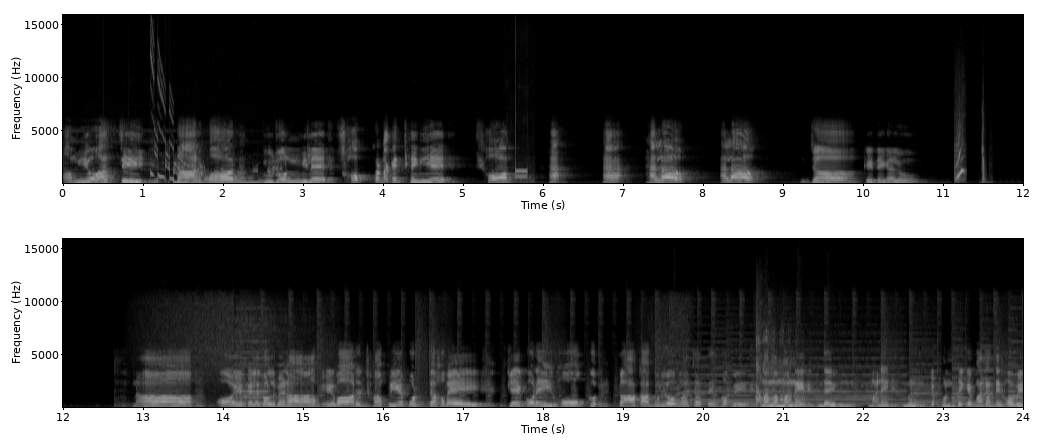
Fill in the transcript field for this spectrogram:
আমিও আসছি। তারপর দুজন মিলে সব কটাকে ঠেঙিয়ে সব হ্যাঁ হ্যাঁ হ্যালো হ্যালো, যা, কেটে গেল। না, ভয় পেলে চলবে না, এবার ঝাঁপিয়ে পড়তে হবে। যে করেই হোক, টাকাগুলো বাঁচাতে হবে। মানে মানে নুনটে ফোন থেকে বাঁচাতে হবে।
